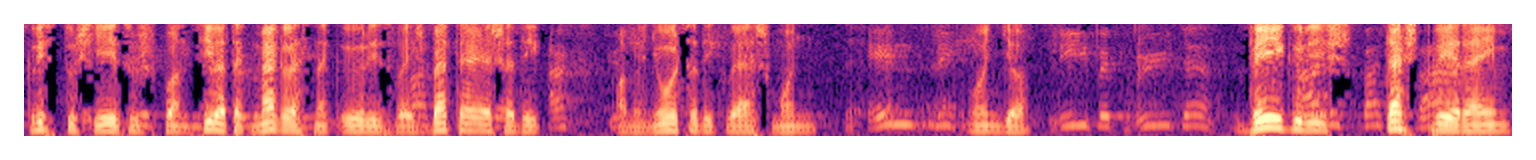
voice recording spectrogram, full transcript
Krisztus Jézusban, szívetek meg lesznek őrizve, és beteljesedik, ami a nyolcadik vers mondja. Végül is, testvéreim,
